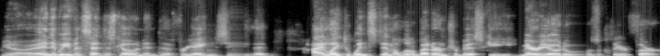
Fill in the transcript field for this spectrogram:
You know, and we even said this going into free agency that I liked Winston a little better than Trubisky. Mariota was a clear third.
